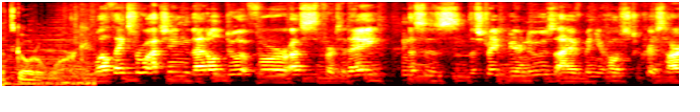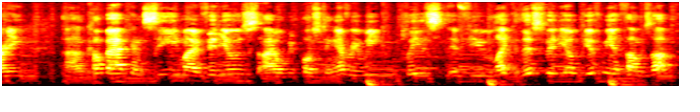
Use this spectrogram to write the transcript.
Let's go to work. Well, thanks for watching. That'll do it for us for today. This is the Strait Beer News. I have been your host, Chris Hardy. Uh, come back and see my videos. I will be posting every week. Please, if you like this video, give me a thumbs up.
